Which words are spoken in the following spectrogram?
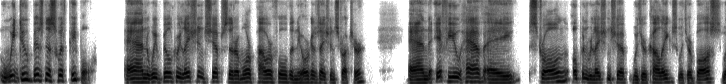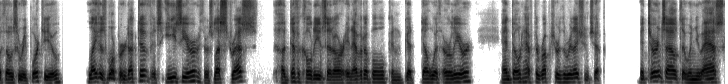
we do business with people and we build relationships that are more powerful than the organization structure. And if you have a strong, open relationship with your colleagues, with your boss, with those who report to you, life is more productive, it's easier, there's less stress. Uh, difficulties that are inevitable can get dealt with earlier and don't have to rupture the relationship. It turns out that when you ask,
